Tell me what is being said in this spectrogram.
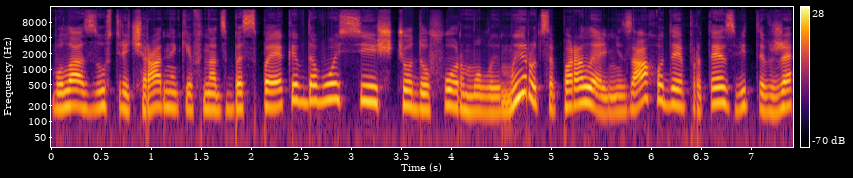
була зустріч радників нацбезпеки в Давосі щодо формули миру. Це паралельні заходи, проте звідти вже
